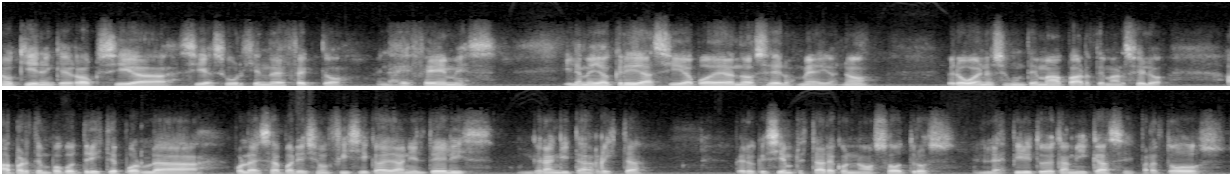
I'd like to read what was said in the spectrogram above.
no quieren que rock siga, siga surgiendo de efecto en las FMs y la mediocridad siga apoderándose de los medios, ¿no? Pero bueno, ese es un tema aparte, Marcelo. Aparte un poco triste por la, por la desaparición física de Daniel Telis, un gran guitarrista, pero que siempre estará con nosotros, en el espíritu de Kamikaze para todos.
